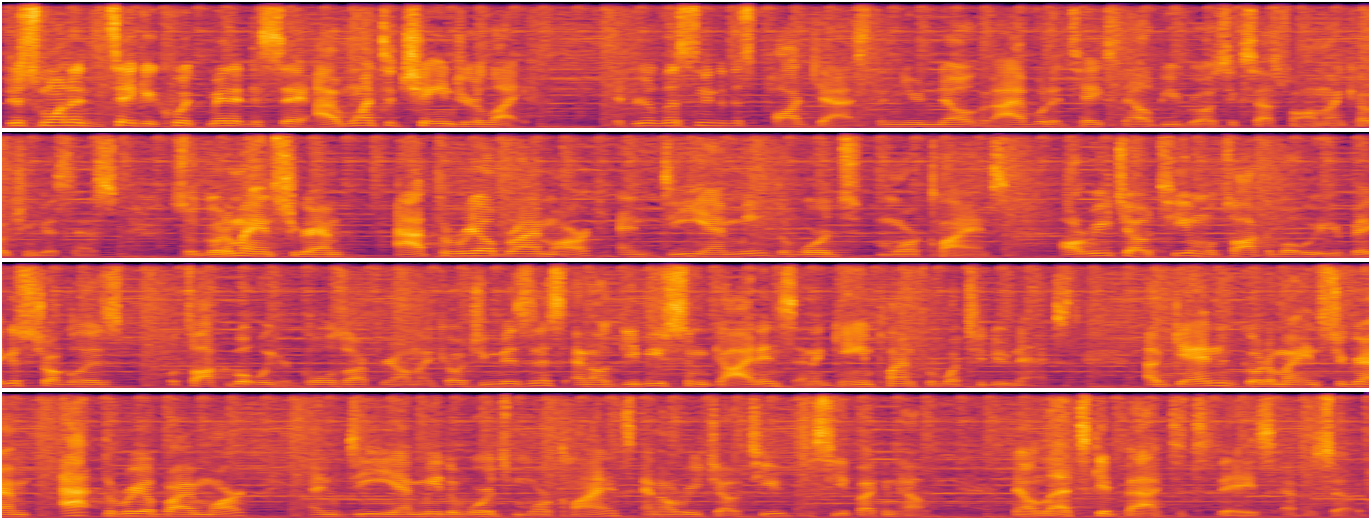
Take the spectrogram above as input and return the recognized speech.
Just wanted to take a quick minute to say, I want to change your life. If you're listening to this podcast, then you know that I have what it takes to help you grow a successful online coaching business. So go to my Instagram at the real Brian Mark and DM me the words more clients. I'll reach out to you and we'll talk about what your biggest struggle is. We'll talk about what your goals are for your online coaching business, and I'll give you some guidance and a game plan for what to do next. Again, go to my Instagram at the real Brian Mark and DM me the words more clients, and I'll reach out to you to see if I can help. Now let's get back to today's episode.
